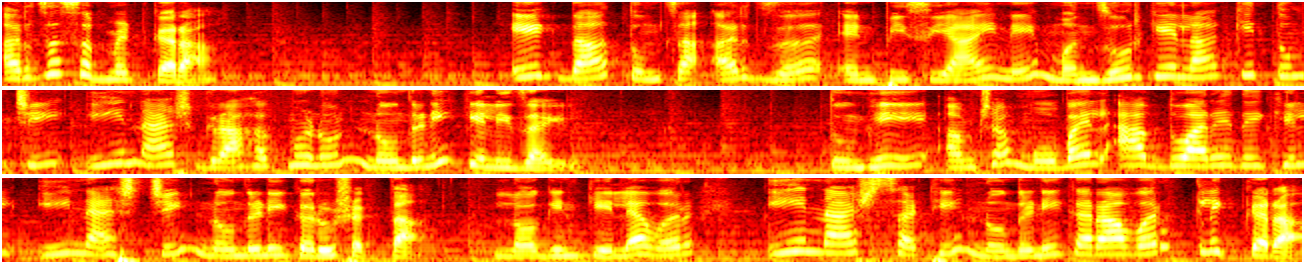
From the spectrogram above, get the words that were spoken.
अर्ज सबमिट करा. एकदा तुमचा अर्ज एन पी सी आयने मंजूर केला की तुमची ई नॅश ग्राहक म्हणून नोंदणी केली जाईल. तुम्ही आमच्या मोबाईल ॲपद्वारे देखील ई नॅशची नोंदणी करू शकता. लॉग इन केल्यावर ई नॅशसाठी नोंदणी करावर क्लिक करा.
